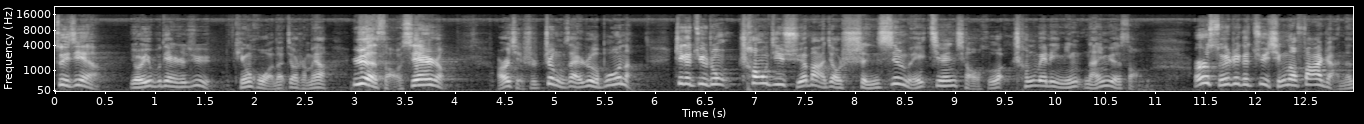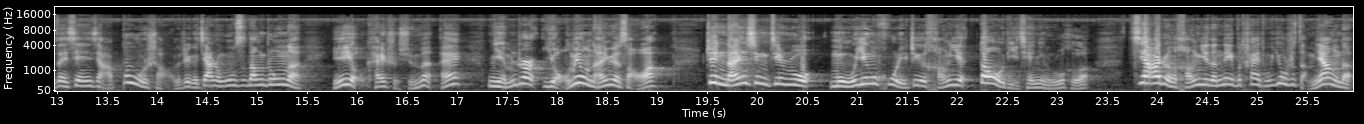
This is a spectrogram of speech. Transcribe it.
最近啊，有一部电视剧挺火的，叫什么呀？月嫂先生，而且是正在热播呢。这个剧中，超级学霸叫沈新维，机缘巧合成为了一名男月嫂。而随着这个剧情的发展呢，在线下不少的这个家政公司当中呢，也有开始询问：哎，你们这儿有没有男月嫂啊？这男性进入母婴护理这个行业到底前景如何？家政行业的内部态度又是怎么样的？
